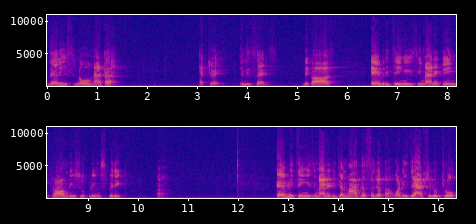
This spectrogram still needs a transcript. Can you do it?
there is no matter, actually, in this sense, because everything is emanating from the Supreme Spirit. Everything is humanity. Janmadya sajata. What is the absolute truth?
